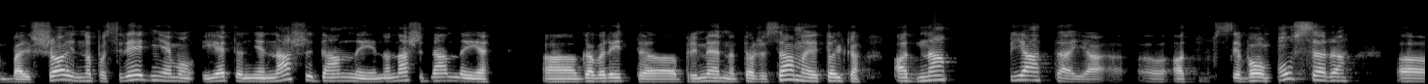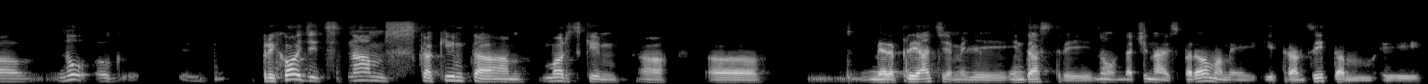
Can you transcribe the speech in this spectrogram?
большой, но по среднему, и это не наши данные, но наши данные э, говорит э, примерно то же самое, только одна пятая от всего мусора ну, приходит нам с каким-то морским мероприятиям или индустрией, ну, начиная с паромами и транзитом, и,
